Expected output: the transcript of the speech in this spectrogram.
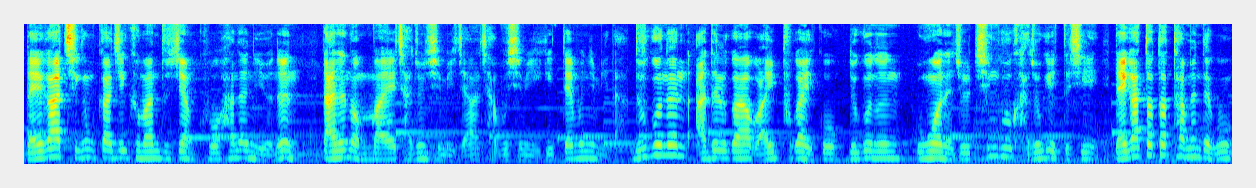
내가 지금까지 그만두지 않고 하는 이유는 나는 엄마의 자존심이자 자부심이기 때문입니다. 누구는 아들과 와이프가 있고 누구는 응원해줄 친구 가족이 있듯이 내가 떳떳하면 되고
